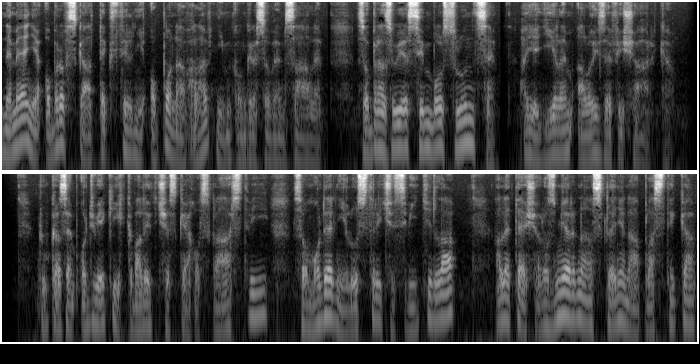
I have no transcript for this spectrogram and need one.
Neméně obrovská textilní opona v hlavním kongresovém sále zobrazuje symbol slunce a je dílem Aloise Fišárka. Důkazem odvěkých kvalit českého sklářství jsou moderní lustry či svítidla, ale též rozměrná skleněná plastika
